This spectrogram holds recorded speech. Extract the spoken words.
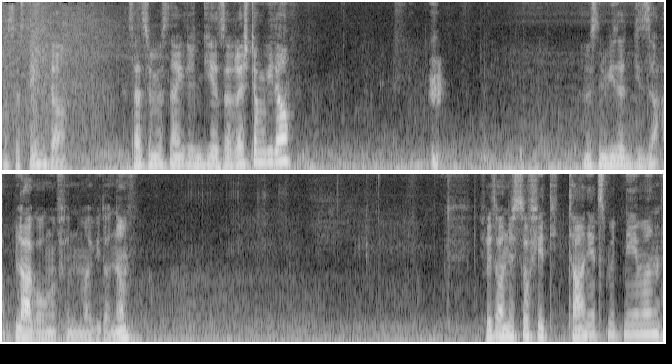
Was ist das Ding da? Das heißt, wir müssen eigentlich in diese Richtung wieder. Wir müssen wieder diese Ablagerungen finden mal wieder, ne? Ich will jetzt auch nicht so viel Titan jetzt mitnehmen.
